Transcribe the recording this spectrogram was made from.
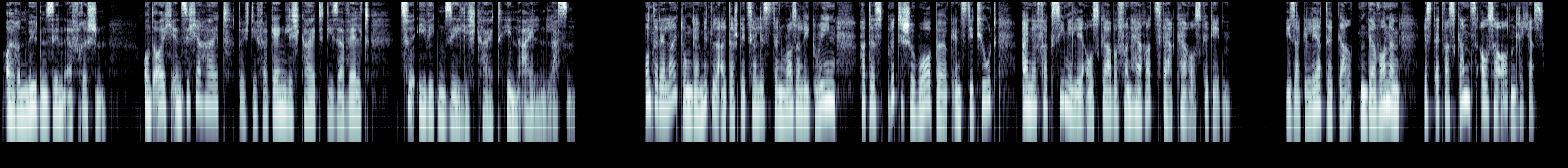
euren müden Sinn erfrischen und euch in Sicherheit durch die Vergänglichkeit dieser Welt zur ewigen Seligkeit hineilen lassen. Unter der Leitung der Mittelalterspezialistin Rosalie Green hat das britische Warburg Institut eine Faksimile-Ausgabe von Herrats Werk herausgegeben. Dieser gelehrte Garten der Wonnen ist etwas ganz Außerordentliches.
